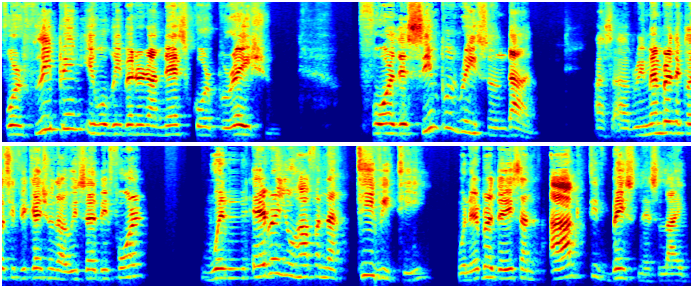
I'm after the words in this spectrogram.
For flipping, it will be better than S corporation. For the simple reason that, as I remember the classification that we said before, whenever you have an activity, whenever there is an active business like,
